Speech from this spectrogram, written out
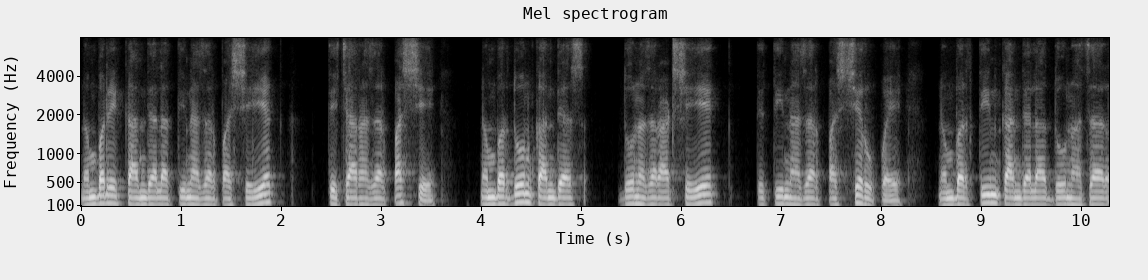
नंबर एक कांद्याला तीन हजार पाचशे एक ते चार हजार पाचशे. नंबर दोन कांद्यास दोन हजार आठशे एक ते तीन हजार पाचशे रुपये. नंबर तीन कांद्याला दोन हजार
